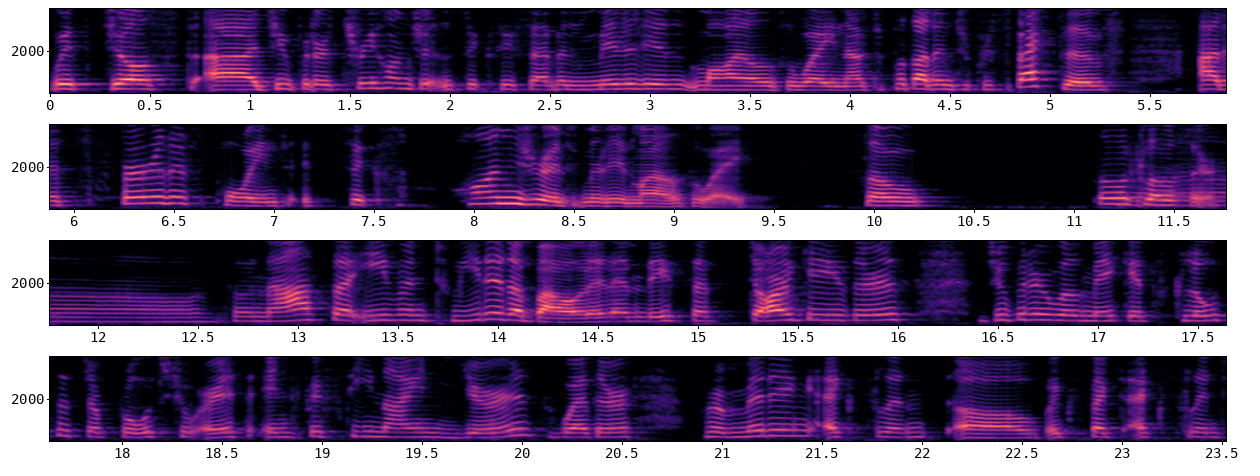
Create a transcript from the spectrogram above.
with just uh, Jupiter 367 million miles away. Now, to put that into perspective, at its furthest point, it's 600 million miles away. So, a little closer. So NASA even tweeted about it and they said stargazers, Jupiter will make its closest approach to Earth in 59 years, weather permitting excellent uh, expect excellent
